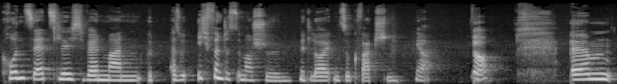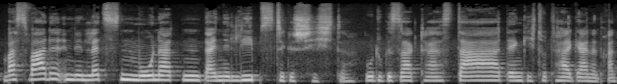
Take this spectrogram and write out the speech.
grundsätzlich, wenn man, also ich finde es immer schön, mit Leuten zu quatschen. Ja. Ja. Ähm, was war denn in den letzten Monaten deine liebste Geschichte, wo du gesagt hast, da denke ich total gerne dran?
